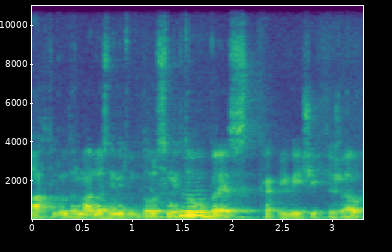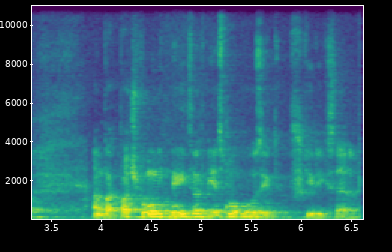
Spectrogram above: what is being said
lahko tudi normalno z njimi tudi dol sem jih dobil, mm. brez kakih večjih težav. Ampak pač po unih meritvah bi jaz mogel vzeti 4XL.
